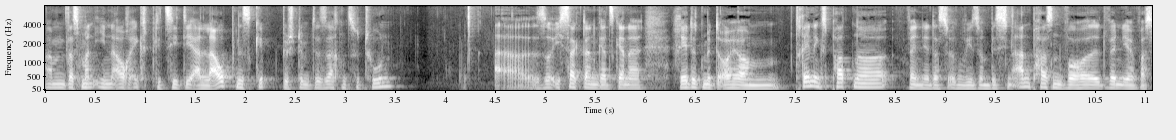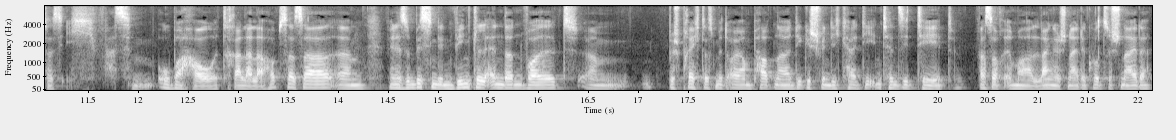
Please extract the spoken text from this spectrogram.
ähm, dass man ihnen auch explizit die Erlaubnis gibt, bestimmte Sachen zu tun. Also ich sage dann ganz gerne, redet mit eurem Trainingspartner, wenn ihr das irgendwie so ein bisschen anpassen wollt, wenn ihr, was weiß ich, was im Oberhau, tralala, hopsasa, ähm, wenn ihr so ein bisschen den Winkel ändern wollt, ähm, besprecht das mit eurem Partner, die Geschwindigkeit, die Intensität, was auch immer, lange Schneide, kurze Schneide.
